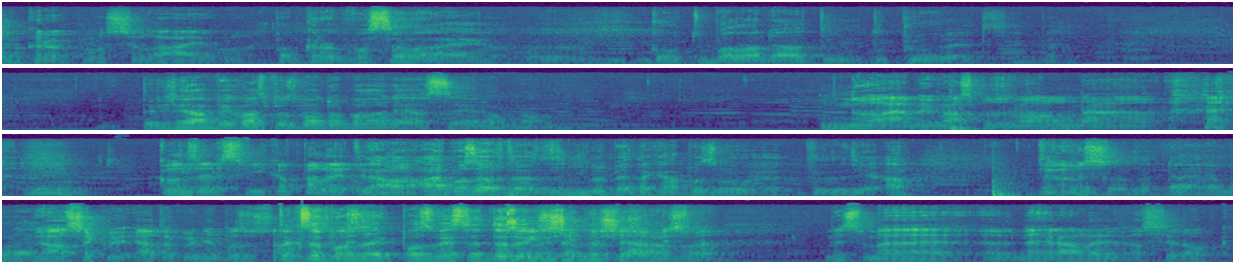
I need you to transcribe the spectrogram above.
Punk rock was alive, vole. punk rock was alive, uh, go to balada to, to prove it. Jako. Takže já bych vás pozval do balady asi jenom, no. No a já bych vás pozval na Hmm. koncert svý kapely, ty No, ale pozor, to zní blbě, tak já pozvu ty lidi a... Ty Tak to- jako, ne, nebo ne? Já, se, já to klidně pozvu Tak se pozvi, pozvi se, to řekneš já. my jsme, no. my jsme eh, nehráli asi rok,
